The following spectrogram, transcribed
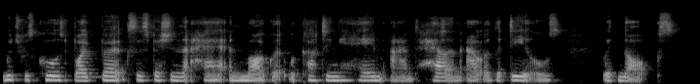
which was caused by Burke's suspicion that Hare and Margaret were cutting him and Helen out of the deals with Knox.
